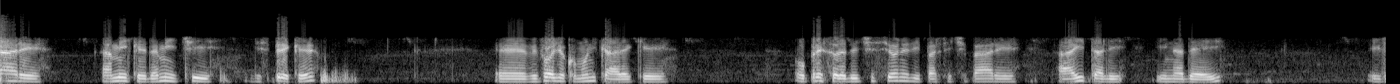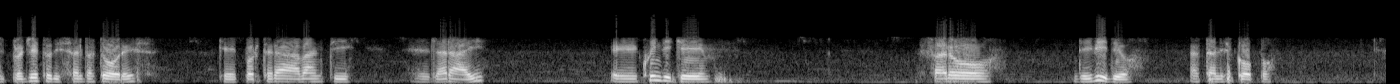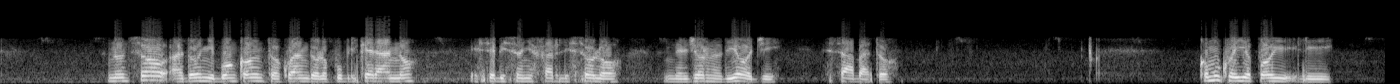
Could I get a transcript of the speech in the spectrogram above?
Care amiche ed amici di Spreaker, eh, vi voglio comunicare che ho preso la decisione di partecipare a Italy in a Day, il progetto di Salvatores che porterà avanti eh, la RAI e quindi che farò dei video a tale scopo. Non so ad ogni buon conto quando lo pubblicheranno e se bisogna farli solo nel giorno di oggi, sabato. Comunque io poi li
